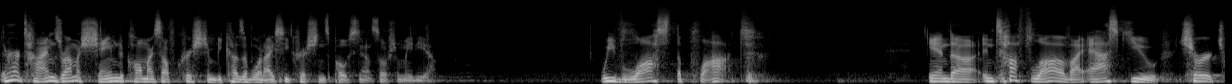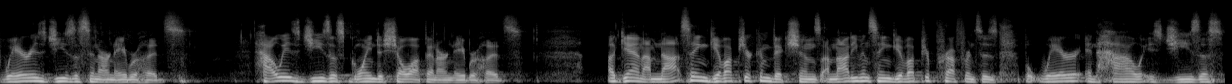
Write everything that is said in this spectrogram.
there are times where I'm ashamed to call myself Christian because of what I see Christians posting on social media. We've lost the plot. And uh, in tough love, I ask you, church, where is Jesus in our neighborhoods? How is Jesus going to show up in our neighborhoods? Again, I'm not saying give up your convictions. I'm not even saying give up your preferences, but where and how is Jesus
